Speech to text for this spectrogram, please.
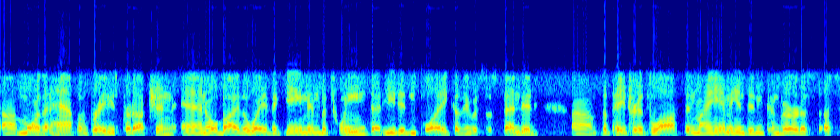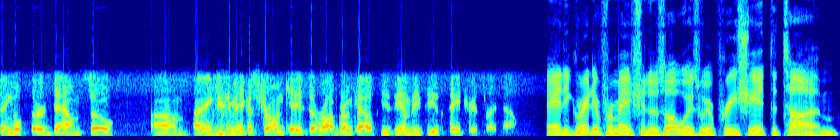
uh, more than half of Brady's production. And oh, by the way, the game in between that he didn't play because he was suspended. Uh, the Patriots lost in Miami and didn't convert a, a single third down. So um, I think you can make a strong case that Rob Gronkowski is the MVP of the Patriots right now. Andy, great information as always. We appreciate the time.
